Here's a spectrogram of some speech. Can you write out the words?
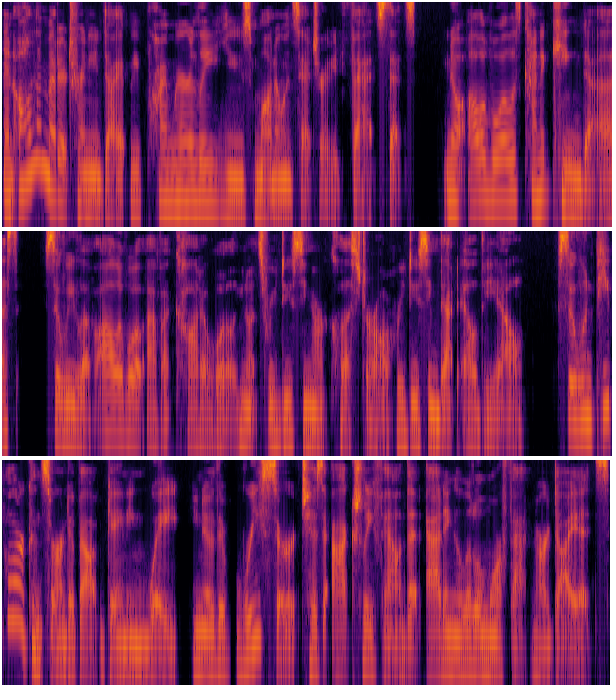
And on the Mediterranean diet, we primarily use monounsaturated fats. That's, you know, olive oil is kind of king to us. So we love olive oil, avocado oil. You know, it's reducing our cholesterol, reducing that LDL. So when people are concerned about gaining weight, you know, the research has actually found that adding a little more fat in our diets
